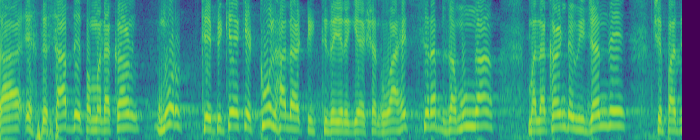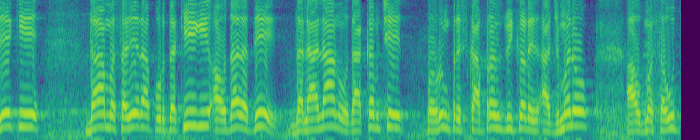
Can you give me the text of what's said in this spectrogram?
دا احتساب دی په مډکان نور کې پی کې کې ټول حالات ټیک دي د ایریګیشن واحد صرف زمونږه ملکان ډیویژن دی چې په دې کې دا مسلې را پورته کیږي او دا د دلالانو دا کم چې پرون پریس کانفرنس دوی کړی اجملو او مسعود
